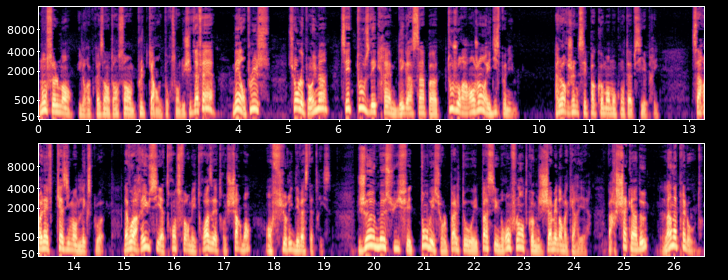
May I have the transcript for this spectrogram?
non seulement ils représentent ensemble plus de 40% du chiffre d'affaires, mais en plus, sur le plan humain, c'est tous des crèmes, des gars sympas, toujours arrangeants et disponibles. Alors je ne sais pas comment mon comptable s'y est pris ça relève quasiment de l'exploit, d'avoir réussi à transformer trois êtres charmants en furie dévastatrice. Je me suis fait tomber sur le paletot et passer une ronflante comme jamais dans ma carrière, par chacun d'eux, l'un après l'autre.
